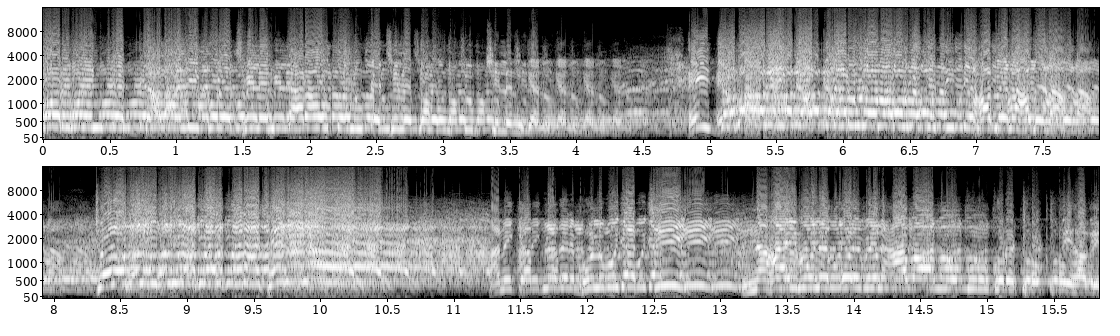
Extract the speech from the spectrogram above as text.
গভর্নমেন্টের দালালি করেছিলেন, তারাও তো লুটেছিল, তখন চুপ ছিলেন কেন? এই জবাব ডাক্তার উলামাগুলোকে দিতে হবে না হবে না। জনগণ দরকার আছে না? আমি কি আপনাদের ভুল বুঝাচ্ছি? নাহাই মনে করবেন আবার নতুন করে ঠকতে হবে।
